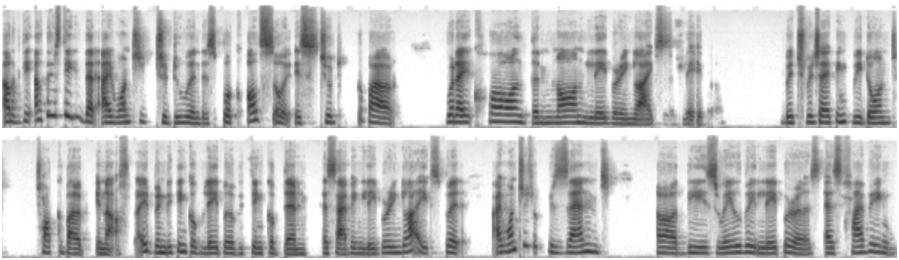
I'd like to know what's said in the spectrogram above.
uh, the other thing that I wanted to do in this book also is to talk about what I call the non-laboring lives of labor, which which I think we don't talk about enough. Right? When we think of labor, we think of them as having laboring lives, but I wanted to present uh, these railway laborers as having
